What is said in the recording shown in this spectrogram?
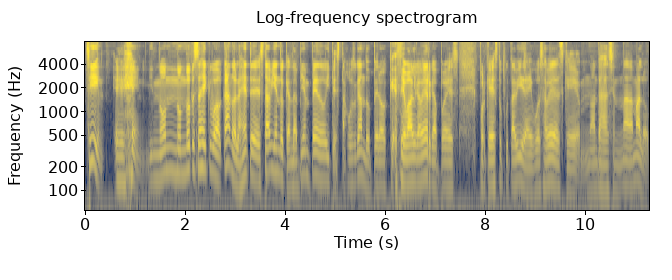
sí, eh, no, no, no te estás equivocando, la gente está viendo que andas bien pedo y te está juzgando, pero que te valga verga, pues, porque es tu puta vida y vos sabes que no andas haciendo nada malo.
